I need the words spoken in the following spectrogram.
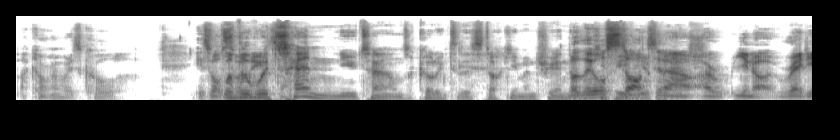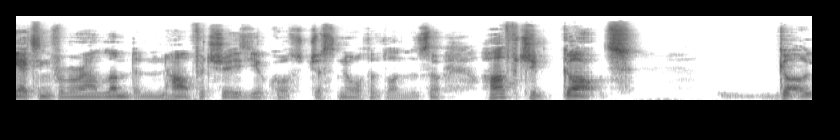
I can't remember what it's called. It's also Well, there were town. ten new towns according to this documentary. And But they all started out, uh, you know, radiating from around London, and Hertfordshire is, of course, just north of London. So Hertfordshire got got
